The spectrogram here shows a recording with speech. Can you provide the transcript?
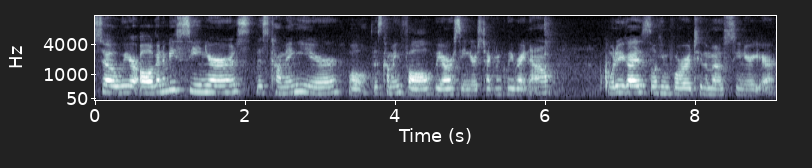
So we are all going to be seniors this coming year. Well, this coming fall. We are seniors technically right now. What are you guys looking forward to the most senior year?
